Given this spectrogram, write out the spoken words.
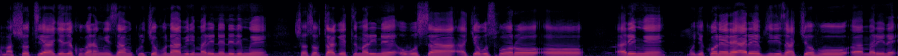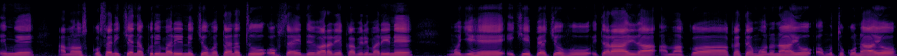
amashoti yageze kugana mu izamu kuri Kiyovu ni abiri Marine ni rimwe shots of target Marine ubusa Kiyovu Sport o, rimwe mu gikonere ari ebyiri za Kiyovu uh, Marine imwe amakosa ni icyenda kuri Marine Kiyovu atandatu offside barariye kabiri Marine mu gihe ikipe ya Kiyovu itararira amakarita y'umuhondo ntayo umutuku ntayo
